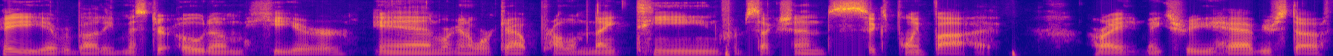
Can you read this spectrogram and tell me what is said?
Hey everybody, Mr. Odom here, and we're going to work out problem 19 from section 6.5. All right, make sure you have your stuff,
